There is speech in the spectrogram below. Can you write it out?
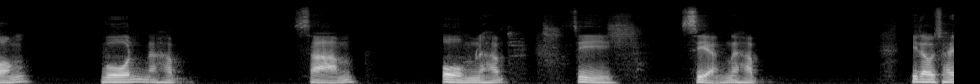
2โวลต์นะครับ 3 โอห์มนะครับ 4 เสียงนะครับ ที่เราใช้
